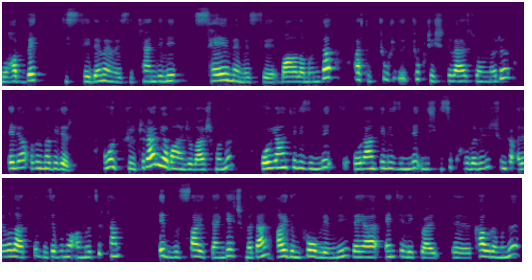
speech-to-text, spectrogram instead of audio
muhabbet hissedememesi, kendini sevmemesi bağlamında artık çok, çok çeşitli versiyonları ele alınabilir. Ama kültürel yabancılaşmanın oryantalizmle oryantalizmle ilişkisi kurulabilir. Çünkü Alev Alatlı bize bunu anlatırken Edward Said'den geçmeden aydın problemini veya entelektüel e, kavramını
